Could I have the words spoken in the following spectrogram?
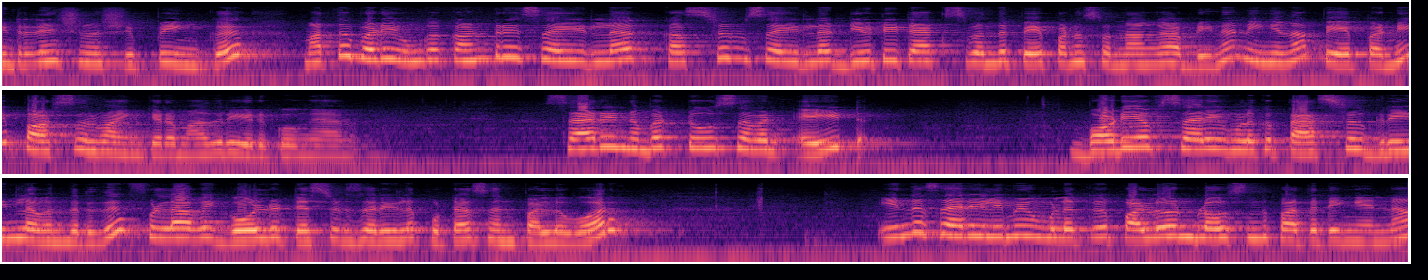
இன்டர்நேஷ்னல் ஷிப்பிங்க்கு மற்றபடி உங்கள் கண்ட்ரி சைடில் கஸ்டம் சைடில் டியூட்டி டேக்ஸ் வந்து பே பண்ண சொன்னாங்க அப்படின்னா நீங்கள் தான் பே பண்ணி பார்சல் வாங்கிக்கிற மாதிரி இருக்குங்க. Saree number two seven eight body of saree உங்களுக்கு பேஸ்டல் க்ரீனில் வந்துடுது ஃபுல்லாகவே கோல்டு டெஸ்டட் சரியில் புட்டாஸ் அண்ட் பல்லுவர் இந்த சாரிலையுமே உங்களுக்கு பல்லுவன் ப்ளவுஸ் வந்து பார்த்துட்டிங்கன்னா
